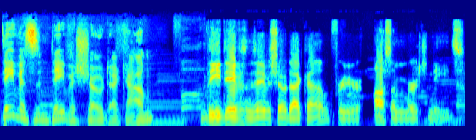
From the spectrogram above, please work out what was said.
Davis and Davis Show.com. The Davis and Davis Show.com for your awesome merch needs.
